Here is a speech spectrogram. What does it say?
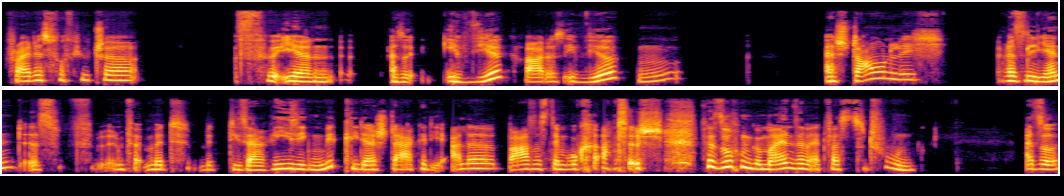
Fridays for Future für ihren, also ihr Wirkradius, ihr Wirken erstaunlich resilient ist mit, mit dieser riesigen Mitgliederstärke, die alle basisdemokratisch versuchen, gemeinsam etwas zu tun. Also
